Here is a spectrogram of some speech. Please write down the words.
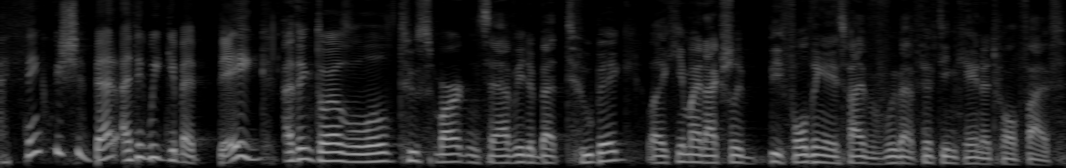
I think we should bet. I think we can bet big. I think Doyle's a little too smart and savvy to bet too big. Like he might actually be folding ace five if we bet 15k and a 12-5.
